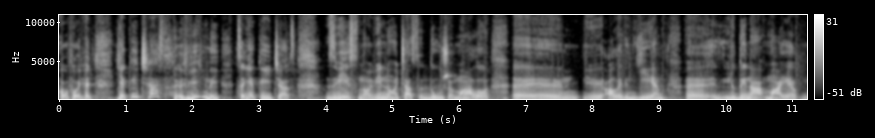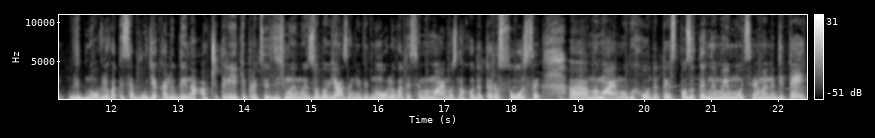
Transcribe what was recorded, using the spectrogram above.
говорять, який час вільний, це який час. Звісно, вільного часу дуже мало, е, е, але він є. Е, людина має відновлюватися, будь-яка людина, а вчителі, які працюють з дітьми, ми зобов'язані відновлюватися. Ми маємо знаходити ресурси, ми маємо виходити з позитивними емоціями на дітей.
